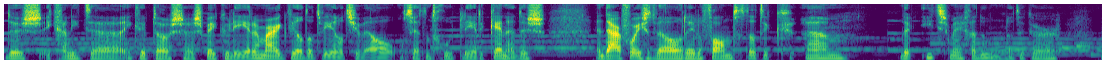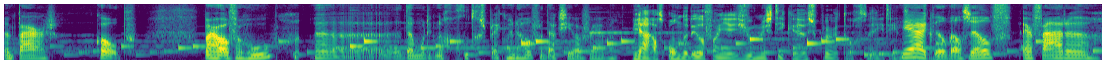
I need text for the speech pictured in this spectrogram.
Dus ik ga niet uh, in crypto's uh, speculeren, maar ik wil dat wereldje wel ontzettend goed leren kennen. Dus, en daarvoor is het wel relevant dat ik um, er iets mee ga doen. Dat ik er een paar koop. Maar over hoe, uh, daar moet ik nog een goed gesprek met de hoofdredactie over hebben. Ja, als onderdeel van je journalistieke speurtocht weet je. Ja, ik wil wel zelf ervaren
